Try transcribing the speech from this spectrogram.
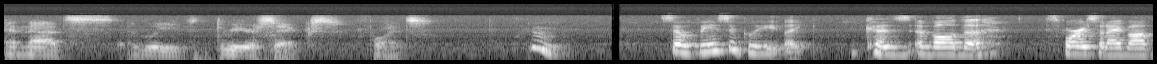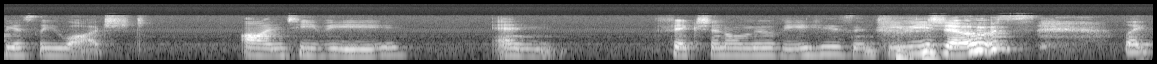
and that's I believe three or six points. Hmm. So basically, like, because of all the sports that I've obviously watched on TV and fictional movies and TV shows, like,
